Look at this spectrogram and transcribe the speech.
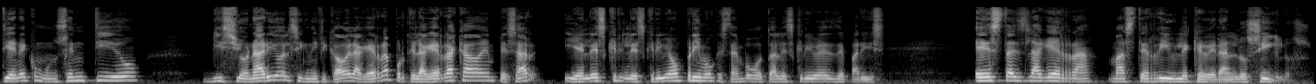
tiene como un sentido visionario del significado de la guerra, porque la guerra acaba de empezar y él le escribe a un primo que está en Bogotá, le escribe desde París, esta es la guerra más terrible que verán los siglos.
